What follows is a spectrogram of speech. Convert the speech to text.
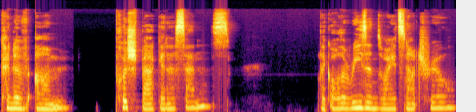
kind of um, pushback in a sense, like all the reasons why it's not true,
